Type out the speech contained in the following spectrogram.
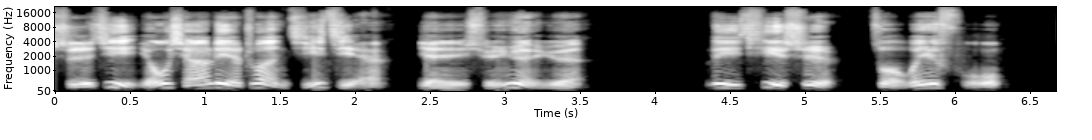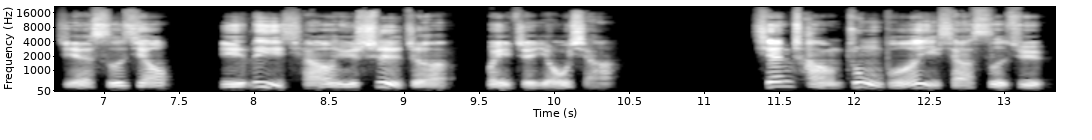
史记·游侠列传集解》引荀悦曰：“立气势，作威服，结私交，以力强于世者，谓之游侠。”千场重博以下四句，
